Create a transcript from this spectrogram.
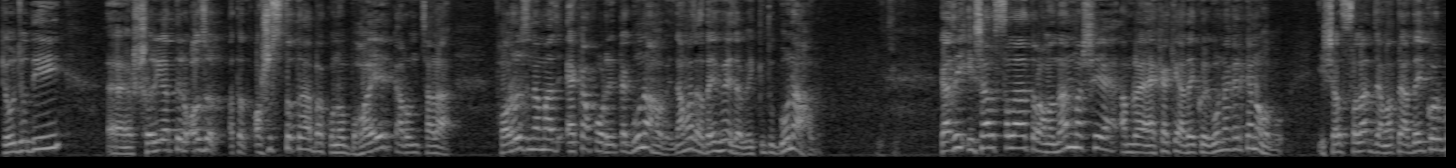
কেউ যদি আহ, শরীয়তের অজর অর্থাৎ অসুস্থতা বা কোনো ভয়ের কারণ ছাড়া ফরজ নামাজ একা পড়ে এটা গুণা হবে। নামাজ আদায় হয়ে যাবে কিন্তু গুণা হবে। কাজে ঈশার সালাত রমাদান মাসে আমরা একাকে আদায় করে গুণাগার কেন হব? ঈশার সালাত জামাতে আদায় করব।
